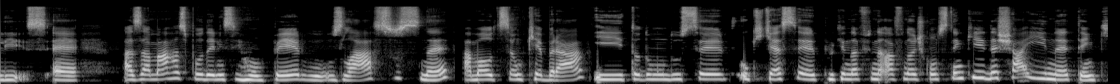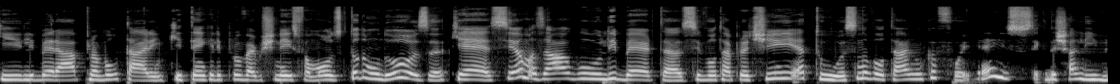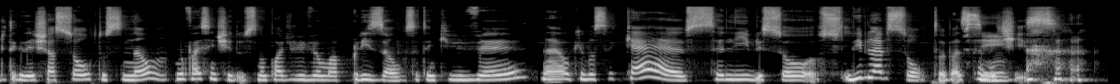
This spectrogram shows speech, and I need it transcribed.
É, as amarras poderem se romper, os laços, né? A maldição quebrar e todo mundo ser o que quer ser. Porque na, fina- afinal de contas tem que deixar aí, né? Tem que liberar pra voltarem. Que tem aquele provérbio chinês famoso que todo mundo usa, que é se amas algo, liberta. Se voltar pra ti, é tua. Se não voltar, nunca foi. É isso. Tem que deixar livre, tem que deixar solto. Senão, não faz sentido. Você não pode viver uma prisão. Você tem que viver, né? O que você quer. Ser livre, sol... livre, leve, solto. É basicamente Sim. isso.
